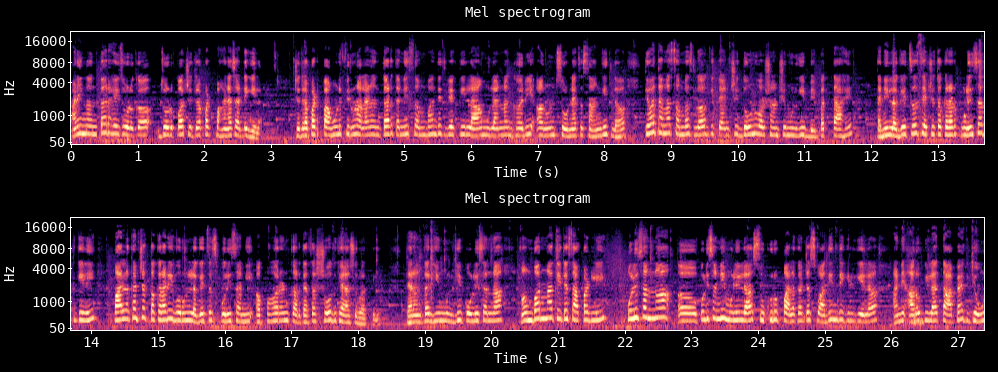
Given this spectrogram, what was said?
आणि नंतर हे जोडकं जोडपं चित्रपट पाहण्यासाठी गेलं. चित्रपट पाहून फिरून आल्यानंतर त्यांनी संबंधित व्यक्तीला मुलांना घरी आणून सोडण्याचं सांगितलं. तेव्हा त्यांना समजलं की त्यांची दोन वर्षांची मुलगी बेपत्ता आहे. त्यांनी लगेचच याची तक्रार पोलिसात केली. पालकांच्या तक्रारीवरून लगेचच पोलिसांनी अपहरणकर्त्याचा शोध घ्यायला सुरुवात केली. त्यानंतर ही मुलगी पोलिसांना अंबरनाथ येथे सापडली. पोलिसांना पोलिसांनी मुलीला सुखरूप पालकांच्या स्वाधीन देखील केलं आणि आरोपीला ताब्यात घेऊन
